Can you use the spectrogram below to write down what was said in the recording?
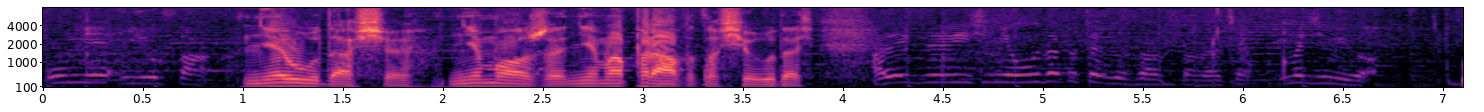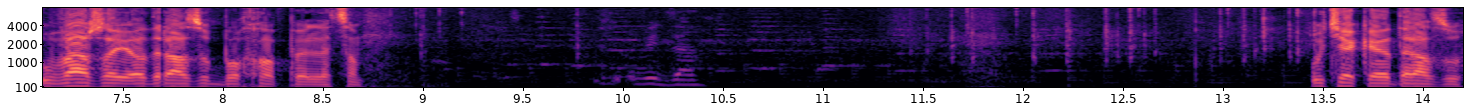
U mnie i u fan. Nie uda się, nie może, nie ma prawa to się udać. Ale jeżeli się nie uda, to też zostawiacie. Będzie miło. Uważaj od razu, bo hopy lecą. Widzę. Uciekaj od razu.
